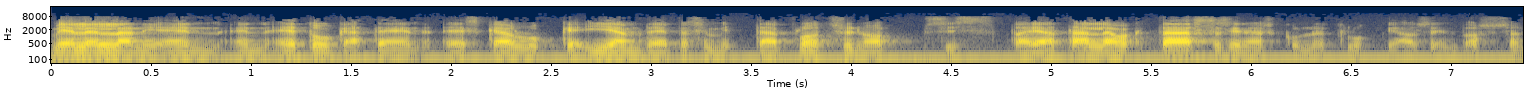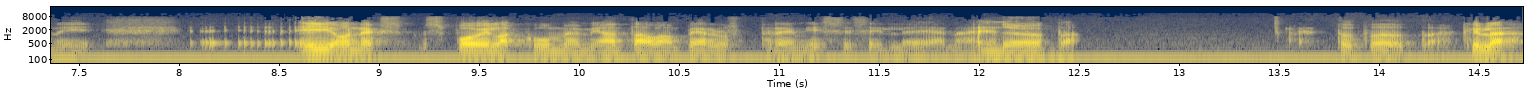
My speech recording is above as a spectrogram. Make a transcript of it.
mielelläni en, en etukäteen edes käy lukke IMDBssä mitään plot synopsista ja tälle, vaikka tässä sinänsä kun nyt lukiasin tossa, niin e, ei onneksi spoila kummemmin, antaa vaan peruspremissi silleen ja näin. No. Tota, tota, tota, kyllä,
